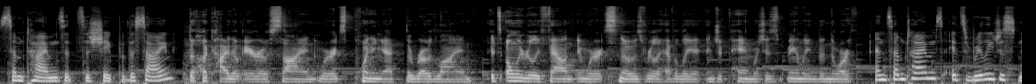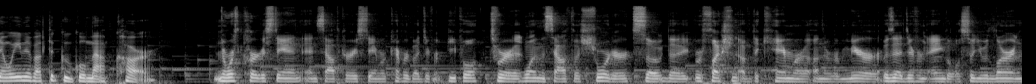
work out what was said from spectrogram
Sometimes it's the shape of the sign, The Hokkaido arrow sign, where it's pointing at the road line, it's only really found in where it snows really heavily in Japan, which is mainly in the north. and sometimes it's really just knowing about the Google Map car. North Kyrgyzstan and South Kyrgyzstan were covered by different people, to where one in the south was shorter, so the reflection of the camera on the mirror was at a different angle. So you would learn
